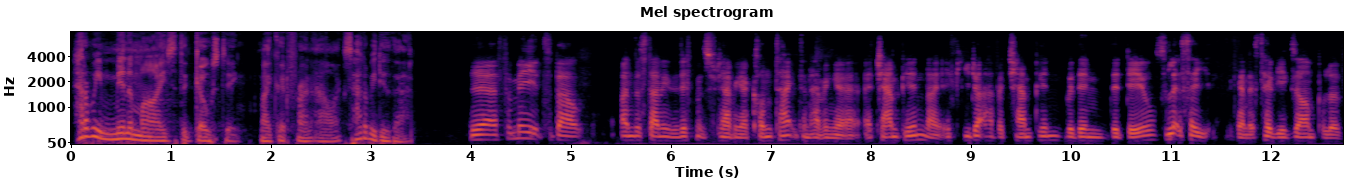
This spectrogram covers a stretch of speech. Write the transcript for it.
How do we minimize the ghosting, my good friend Alex? How do we do that? Yeah, for me, it's about understanding the difference between having a contact and having a, a, champion. Like if you don't have a champion within the deal, so let's say again, let's take the example of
